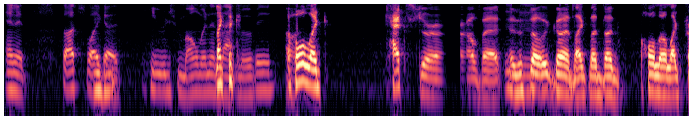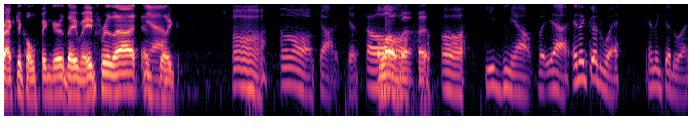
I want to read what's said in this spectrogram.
and it's such like a huge moment in Mm-hmm. Like that the- movie. the whole like texture of it is Mhm. so good. Like the the whole little like practical finger they made for that. It's Yeah. like Oh, oh, God, it gets. Oh, love it. Oh, skeeves me out, but yeah, in a good way. In a good way.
